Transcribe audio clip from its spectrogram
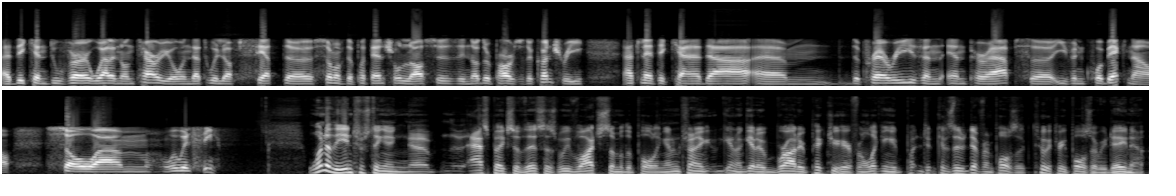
uh, they can do very well in Ontario, and that will offset uh, some of the potential losses in other parts of the country, Atlantic Canada, um, the prairies, and and perhaps uh, even Quebec now. So um, we will see. One of the interesting uh, aspects of this is we've watched some of the polling, and I'm trying to you know get a broader picture here from looking at because there are different polls, like two or three polls every day now,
